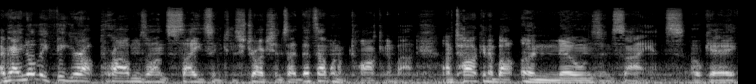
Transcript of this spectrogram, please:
I mean, I know they figure out problems on sites and construction sites. That's not what I'm talking about. I'm talking about unknowns in science, okay?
